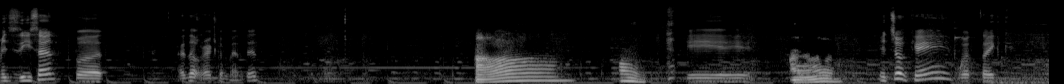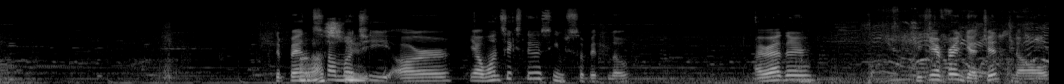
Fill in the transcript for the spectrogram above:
It's decent, but I don't recommend it. Ah. Oh. Eh, Ah. It's okay, but like depends Oh, how much. ER. Yeah, 162 seems a bit low. I rather Did your friend get it? No.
